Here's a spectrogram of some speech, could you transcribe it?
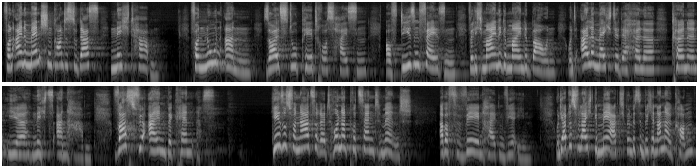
Von einem Menschen konntest du das nicht haben. Von nun an sollst du Petrus heißen. Auf diesen Felsen will ich meine Gemeinde bauen und alle Mächte der Hölle können ihr nichts anhaben. Was für ein Bekenntnis. Jesus von Nazareth, 100% Mensch, aber für wen halten wir ihn? Und ihr habt es vielleicht gemerkt, ich bin ein bisschen durcheinander gekommen,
